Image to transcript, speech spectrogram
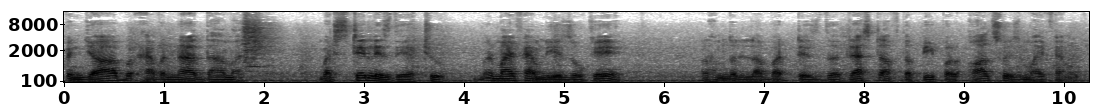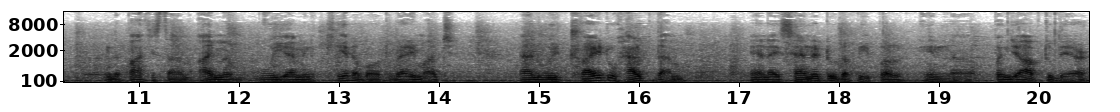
punjab have not that much but still is there too. But my family is okay. Alhamdulillah but is the rest of the people also is my family in the pakistan i'm a, we i mean care about very much. And we try to help them. And i send it to the people in uh, punjab to there.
